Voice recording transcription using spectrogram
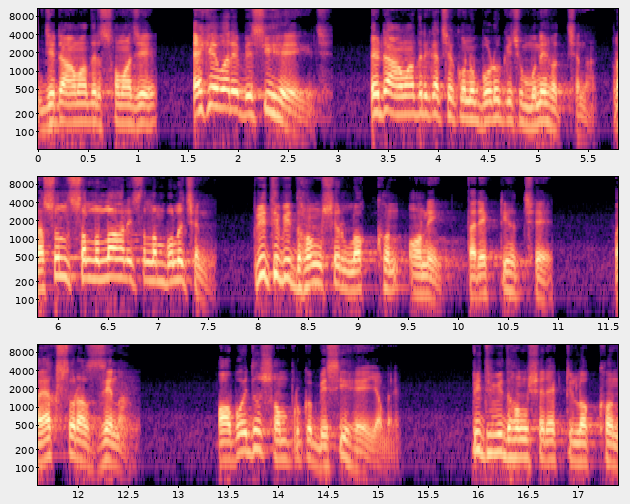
যেটা আমাদের সমাজে একেবারে বেশি হয়ে গেছে। এটা আমাদের কাছে কোনো বড় কিছু মনে হচ্ছে না। রাসুল সাল্লাহ আলি সাল্লাম বলেছেন, পৃথিবী ধ্বংসের লক্ষণ অনেক, তার একটি হচ্ছে জেনা, অবৈধ সম্পর্ক বেশি হয়ে যাবে। পৃথিবী ধ্বংসের একটি লক্ষণ,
